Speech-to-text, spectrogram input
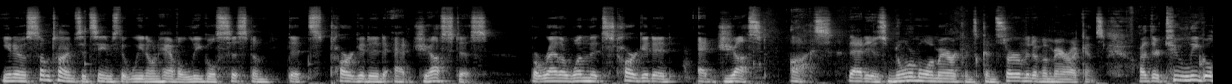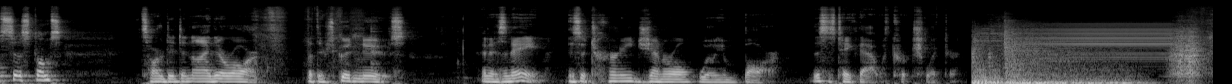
You know, sometimes it seems that we don't have a legal system that's targeted at justice, but rather one that's targeted at just us. That is, normal Americans, conservative Americans. Are there two legal systems? It's hard to deny there are, but there's good news. And his name is Attorney General William Barr. This is Take That with Kurt Schlichter.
